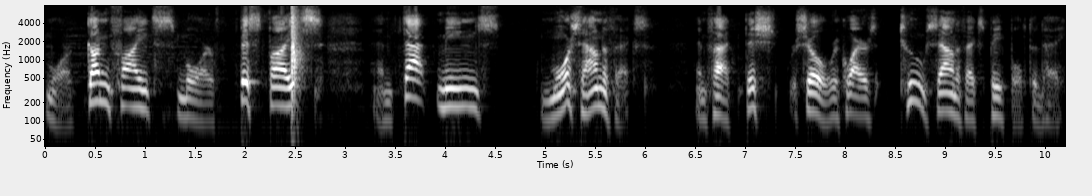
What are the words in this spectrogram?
more gunfights, more fistfights, and that means more sound effects. In fact, this show requires two sound effects people today.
